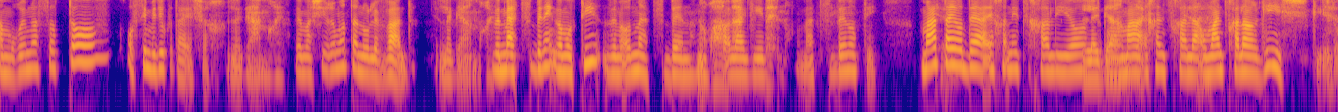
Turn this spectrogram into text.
אמורים לעשות טוב, עושים בדיוק את ההפך. לגמרי, ומשאירים אותנו לבד. לגמרי. ומעצבנים, גם אותי זה מאוד מעצבן, נורא יכולה להגיד. מעצבן. מעצבן אותי. מה כן. אתה יודע, איך אני צריכה להיות, או לגמרי. מה, איך אני צריכה, לה- או מה אני צריכה להרגיש, כאילו.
